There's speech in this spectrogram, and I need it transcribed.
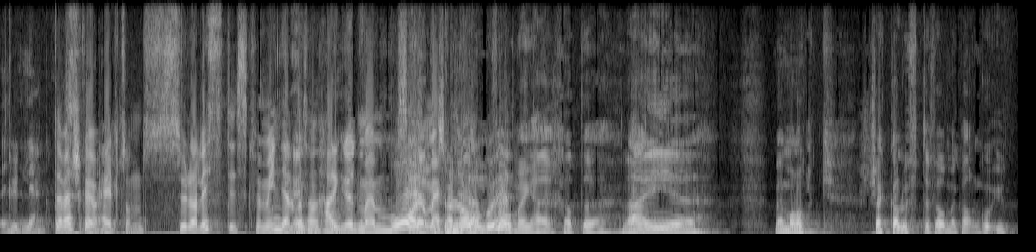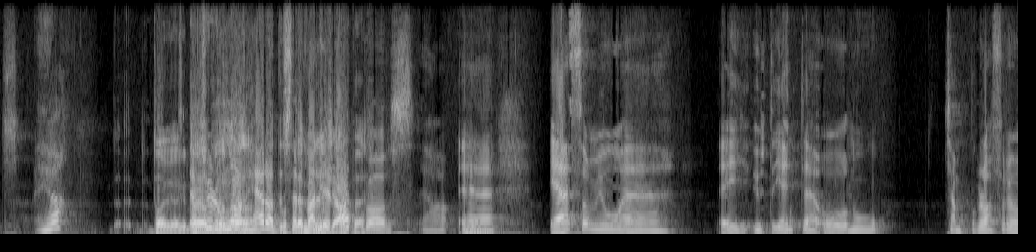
lekeplassen. Det virker jo helt sånn surrealistisk for min del. Bare sånn, herregud, må jeg måle om jeg kan lov å gå ut? her. At, eh, nei, eh, vi må nok sjekke luftet før vi kan gå ut. Ja. Da- da- Jeg tror da- ungene her hadde sett veldig rart på oss. Ja, eh, jeg som jo eh, er ei utejente, og nå kjempeglad for å,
